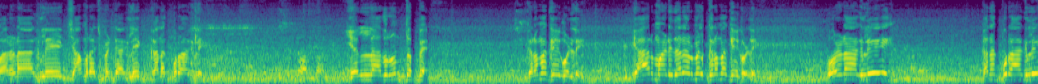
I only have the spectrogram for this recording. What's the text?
ವರ್ಣ ಆಗ್ಲಿ ಚಾಮರಾಜಪೇಟೆ ಆಗ್ಲಿ ಕನಕಪುರ ಆಗ್ಲಿ ಎಲ್ಲಾದ್ರೂ ತಪ್ಪೆ. ಕ್ರಮ ಕೈಗೊಳ್ಳಿ. ಯಾರು ಮಾಡಿದ್ದಾರೆ ಅವ್ರ ಮೇಲೆ ಕ್ರಮ ಕೈಗೊಳ್ಳಿ. ವರ್ಣ ಆಗಲಿ ಕನಕಪುರ ಆಗಲಿ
